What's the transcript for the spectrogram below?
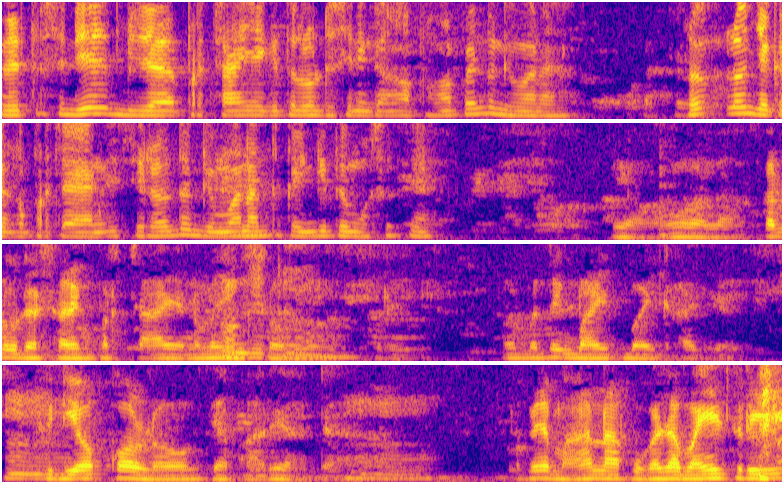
Nah, terus dia bisa percaya gitu lo di sini gak ngapa-ngapain tuh gimana? Lo lo jaga kepercayaan istri lo tuh gimana tuh kayak gitu maksudnya? Ya enggak lah. Kan udah saling percaya namanya Oh, gitu. suami istri yang penting baik-baik aja. Hmm. video call dong tiap hari ada. Hmm. tapi mana? Bukan sama istri.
